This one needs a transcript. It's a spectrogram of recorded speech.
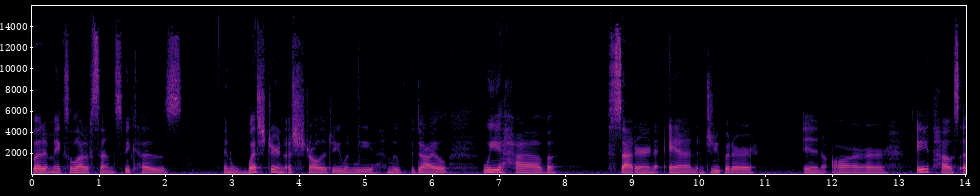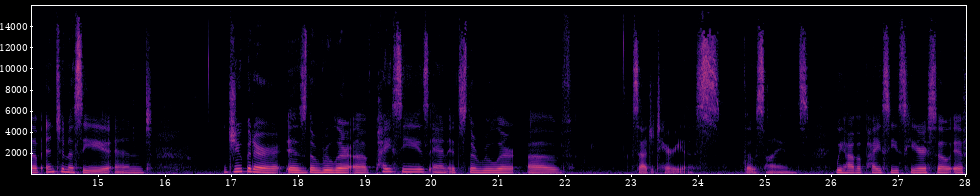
but it makes a lot of sense because in Western astrology, when we move the dial, we have Saturn and Jupiter in our eighth house of intimacy. And Jupiter is the ruler of Pisces and it's the ruler of Sagittarius, those signs. We have a Pisces here, so if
